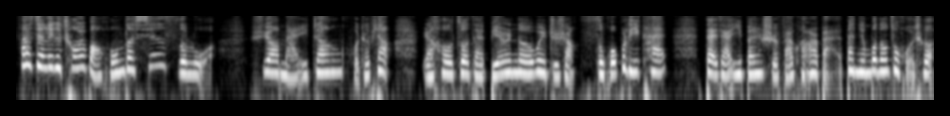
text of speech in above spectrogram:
发现了一个成为网红的新思路，需要买一张火车票，然后坐在别人的位置上，死活不离开，代价一般是罚款二百，半年不能坐火车，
